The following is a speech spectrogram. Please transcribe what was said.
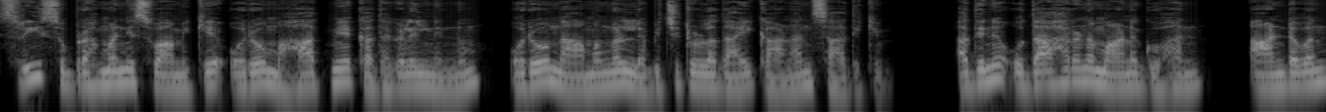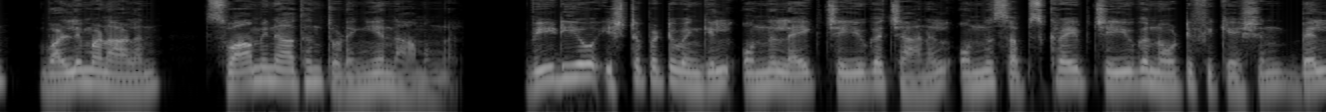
ശ്രീ സുബ്രഹ്മണ്യസ്വാമിക്ക് ഓരോ മഹാത്മ്യ കഥകളിൽ നിന്നും ഓരോ നാമങ്ങൾ ലഭിച്ചിട്ടുള്ളതായി കാണാൻ സാധിക്കും. അതിന് ഉദാഹരണമാണ് ഗുഹൻ ആണ്ടവൻ വള്ളിമണാളൻ സ്വാമിനാഥൻ തുടങ്ങിയ നാമങ്ങൾ. വീഡിയോ ഇഷ്ടപ്പെട്ടുവെങ്കിൽ ഒന്ന് ലൈക്ക് ചെയ്യുക ചാനൽ ഒന്ന് സബ്സ്ക്രൈബ് ചെയ്യുക നോട്ടിഫിക്കേഷൻ ബെൽ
